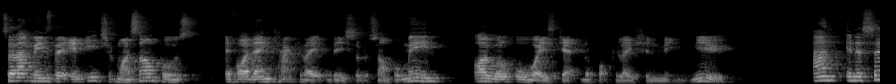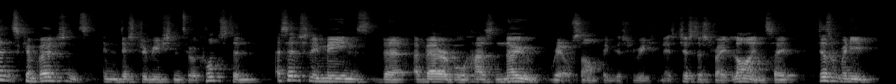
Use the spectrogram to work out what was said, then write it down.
So that means that in each of my samples, if I then calculate the sort of sample mean, I will always get the population mean mu. And in a sense, convergence in distribution to a constant essentially means that a variable has no real sampling distribution. It's just a straight line, so it doesn't really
